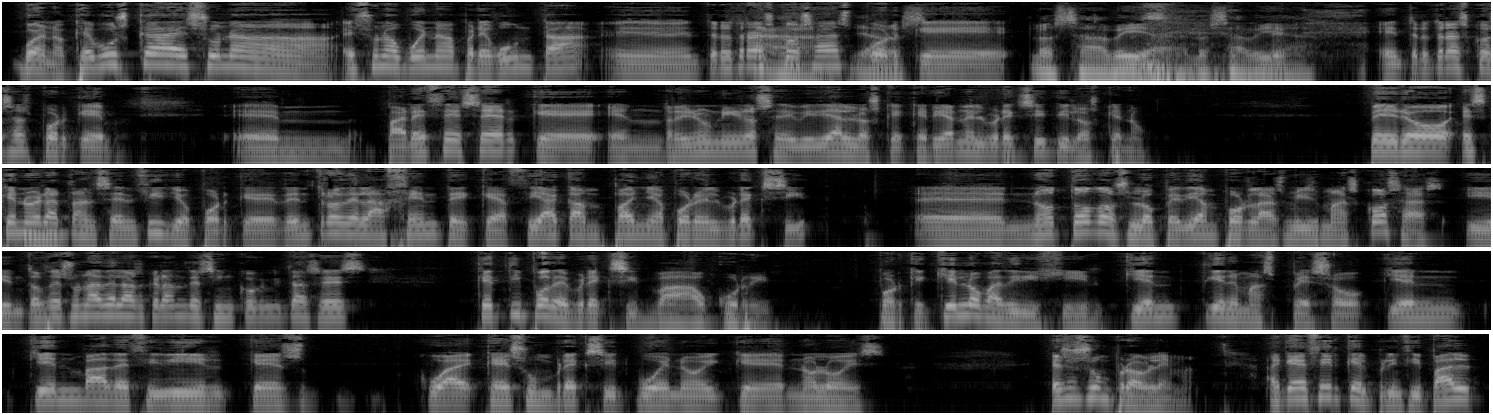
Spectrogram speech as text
Bueno, ¿qué busca? Es una, es una buena pregunta, eh, entre otras ah, cosas porque... Lo, sabía, lo sabía. entre otras cosas porque parece ser que en Reino Unido se dividían los que querían el Brexit y los que no. Pero es que no era tan sencillo porque dentro de la gente que hacía campaña por el Brexit eh, no todos lo pedían por las mismas cosas. Y entonces una de las grandes incógnitas es qué tipo de Brexit va a ocurrir. Porque quién lo va a dirigir, quién tiene más peso, quién, quién va a decidir qué es, qué es un Brexit bueno y qué no lo es. Eso es un problema. Hay que decir que el principal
